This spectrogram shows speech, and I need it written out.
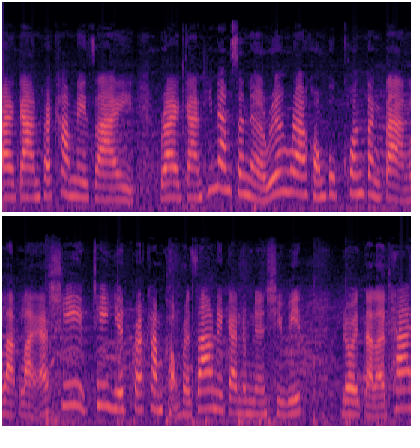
รายการพระคำในใจ รายการที่นำเสนอเรื่องราวของบุคคลต่างๆ หลากหลายอาชีพ ที่ยึดพระคำของพระเจ้าในการดำเนินชีวิต โดยแต่ละท่าน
